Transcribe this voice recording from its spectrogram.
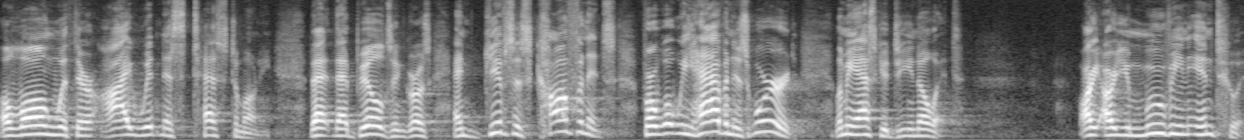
along with their eyewitness testimony that, that builds and grows and gives us confidence for what we have in His Word. Let me ask you do you know it? Are, are you moving into it?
